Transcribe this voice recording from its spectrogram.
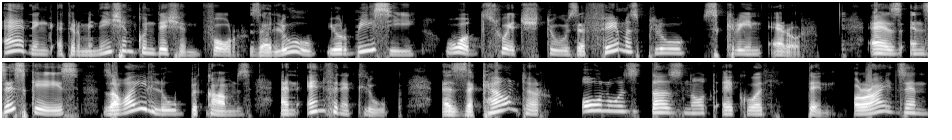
adding a termination condition for the loop, your PC would switch to the famous blue screen error. As in this case, the while loop becomes an infinite loop, as the counter always does not equal 10. Alright then,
